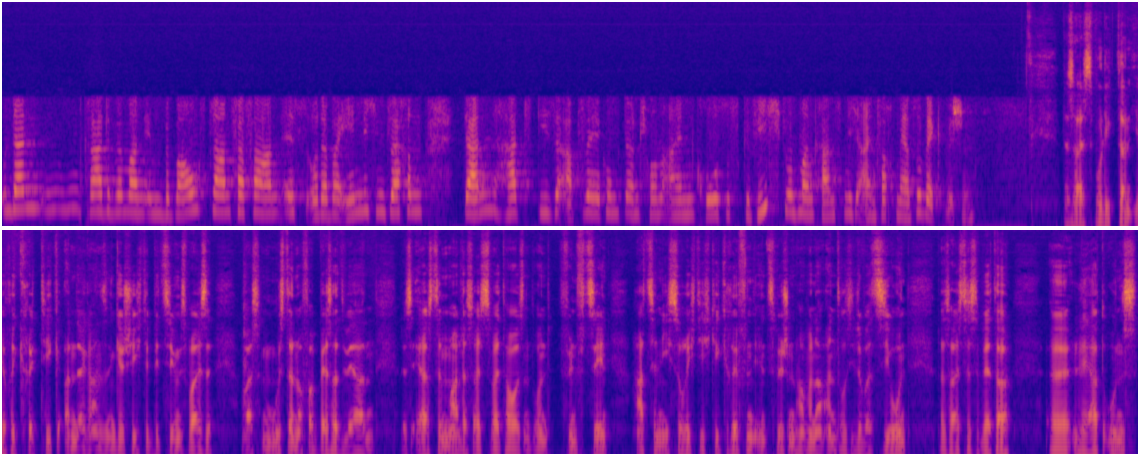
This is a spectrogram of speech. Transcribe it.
Und dann, gerade wenn man im Bebauungsplanverfahren ist oder bei ähnlichen Sachen, dann hat diese Abwägung dann schon ein großes Gewicht und man kann es nicht einfach mehr so wegwischen. Das heißt, wo liegt dann Ihre Kritik an der ganzen Geschichte, beziehungsweise was muss dann noch verbessert werden? Das erste Mal, das heißt 2015, hat sie nicht so richtig gegriffen. Inzwischen haben wir eine andere Situation. Das heißt, das Wetter äh, lehrt uns,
